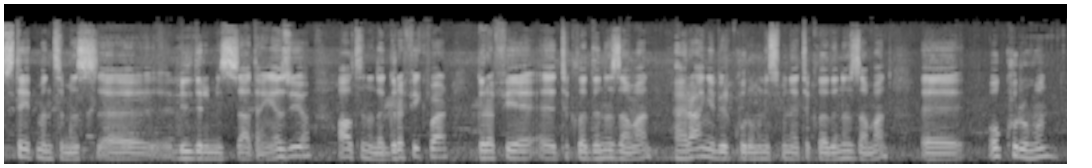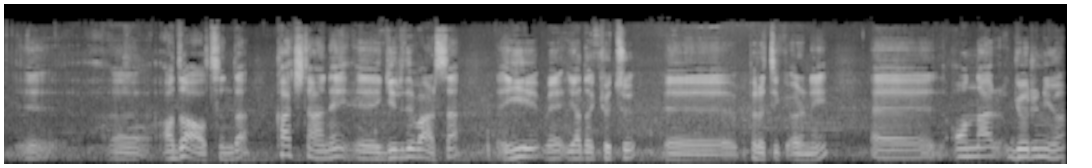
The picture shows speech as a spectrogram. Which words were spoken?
statement'ımız, e, bildirimimiz zaten yazıyor. Altında da grafik var. Grafiğe e, tıkladığınız zaman herhangi bir kurumun ismine tıkladığınız zaman e, o kurumun e, e, adı altında kaç tane e, girdi varsa e, iyi ve ya da kötü e, pratik örneği e, onlar görünüyor.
